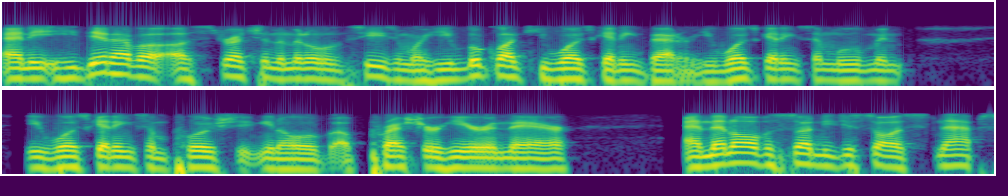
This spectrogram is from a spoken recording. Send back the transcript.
and he, he did have a, a stretch in the middle of the season where he looked like he was getting better. He was getting some movement, he was getting some push, you know, a pressure here and there, and then all of a sudden he just saw his snaps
